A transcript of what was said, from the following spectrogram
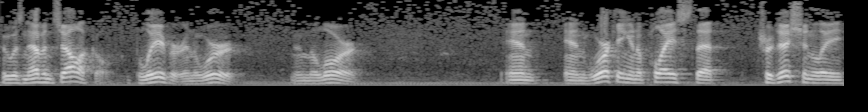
who was an evangelical believer in the Word, in the Lord, and and working in a place that traditionally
